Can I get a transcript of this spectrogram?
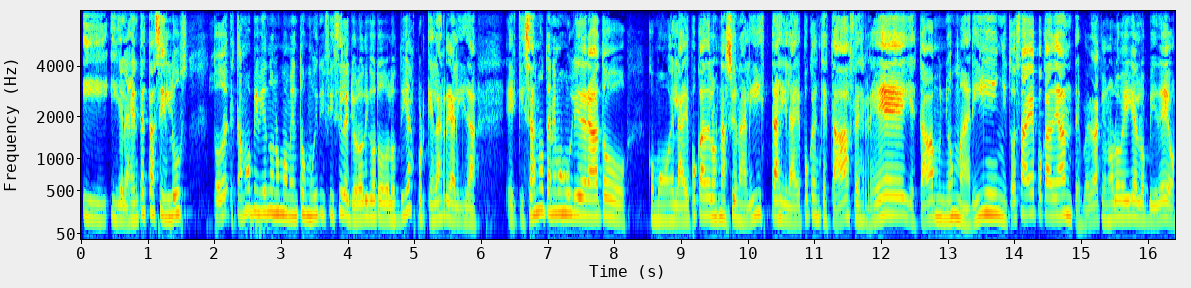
y, y la gente está sin luz. Todo, estamos viviendo unos momentos muy difíciles, yo lo digo todos los días porque es la realidad. Eh, quizás no tenemos un liderato como en la época de los nacionalistas y la época en que estaba Ferré y estaba Muñoz Marín y toda esa época de antes, ¿verdad? Que uno lo veía en los videos,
